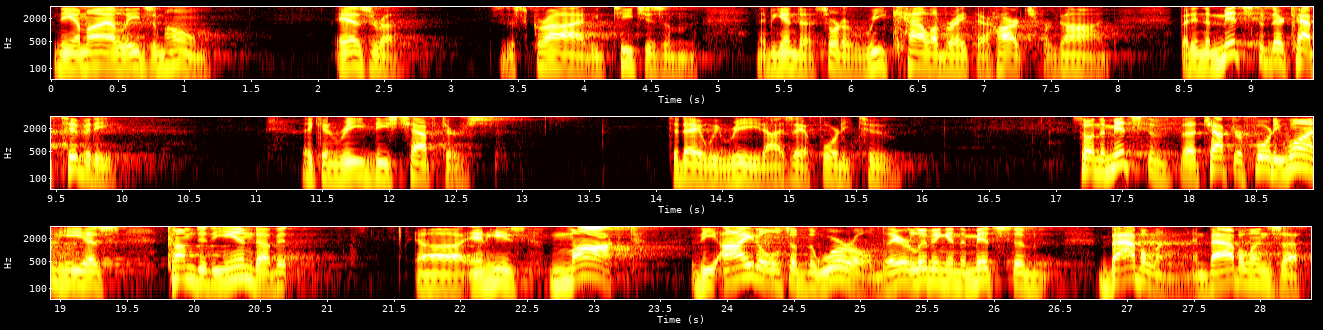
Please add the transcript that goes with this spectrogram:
Nehemiah leads them home. Ezra the scribe, he teaches them. They begin to sort of recalibrate their hearts for God. But in the midst of their captivity, they can read these chapters. Today we read Isaiah 42. So, in the midst of uh, chapter 41, he has come to the end of it uh, and he's mocked the idols of the world. They are living in the midst of Babylon, and Babylon's a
